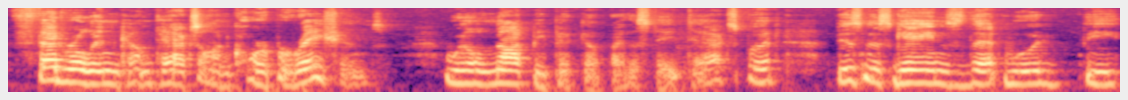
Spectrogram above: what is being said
federal income tax on corporations will not be picked up by the state tax, but business gains that would be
